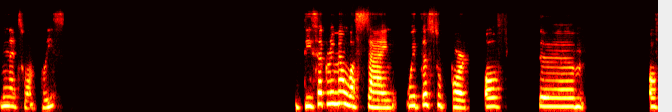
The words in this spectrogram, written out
Next one, please. This agreement was signed with the support of the of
